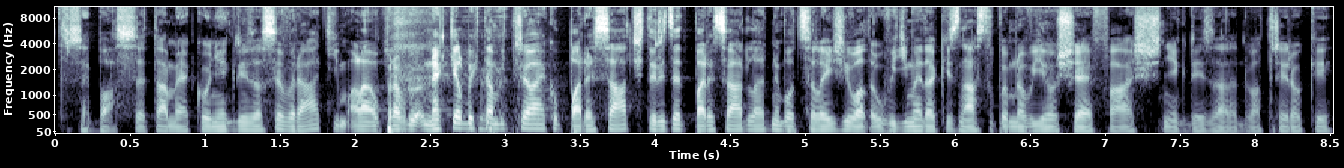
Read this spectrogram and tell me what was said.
třeba se tam jako někdy zase vrátím, ale opravdu nechtěl bych tam být třeba jako 50, 40, 50 let nebo celý život. A uvidíme taky s nástupem nového šéfa, až někdy za dva, tři roky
